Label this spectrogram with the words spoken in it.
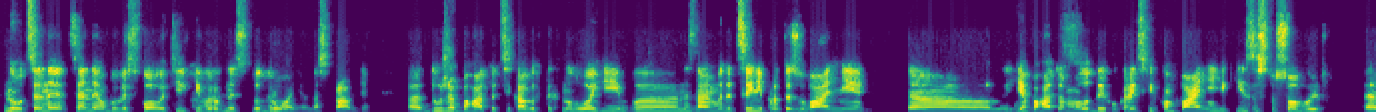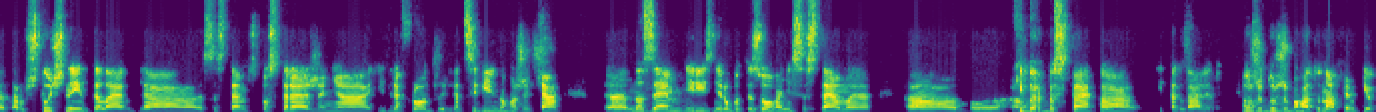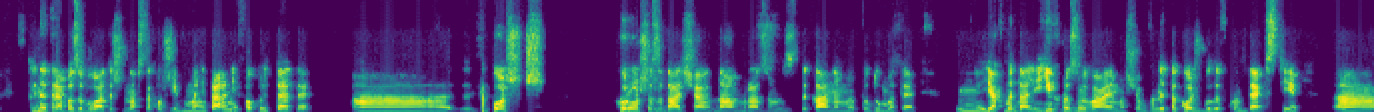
Ну це не це не обов'язково тільки виробництво дронів. Насправді Е, дуже багато цікавих технологій в не знаю медицині, протезуванні. Е, Є багато молодих українських компаній, які застосовують е, там штучний інтелект для систем спостереження і для фронту, і для цивільного життя, наземні різні роботизовані системи, кібербезпека і так далі. Дуже дуже багато напрямків. І не треба забувати, що в нас також є гуманітарні факультети. А, також хороша задача нам разом з деканами подумати, як ми далі їх розвиваємо, щоб вони також були в контексті е,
